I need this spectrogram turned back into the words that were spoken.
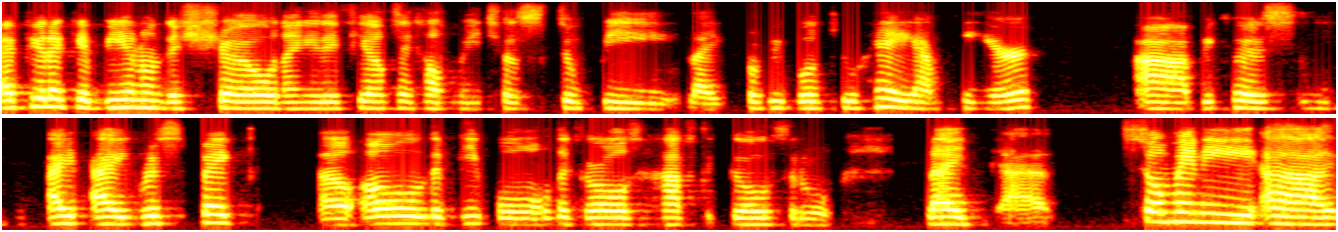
I feel like being on the show, 90 Day Fiance helped me just to be like for people to, hey, I'm here. Uh, because I, I respect uh, all the people, all the girls have to go through like uh, so many uh,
